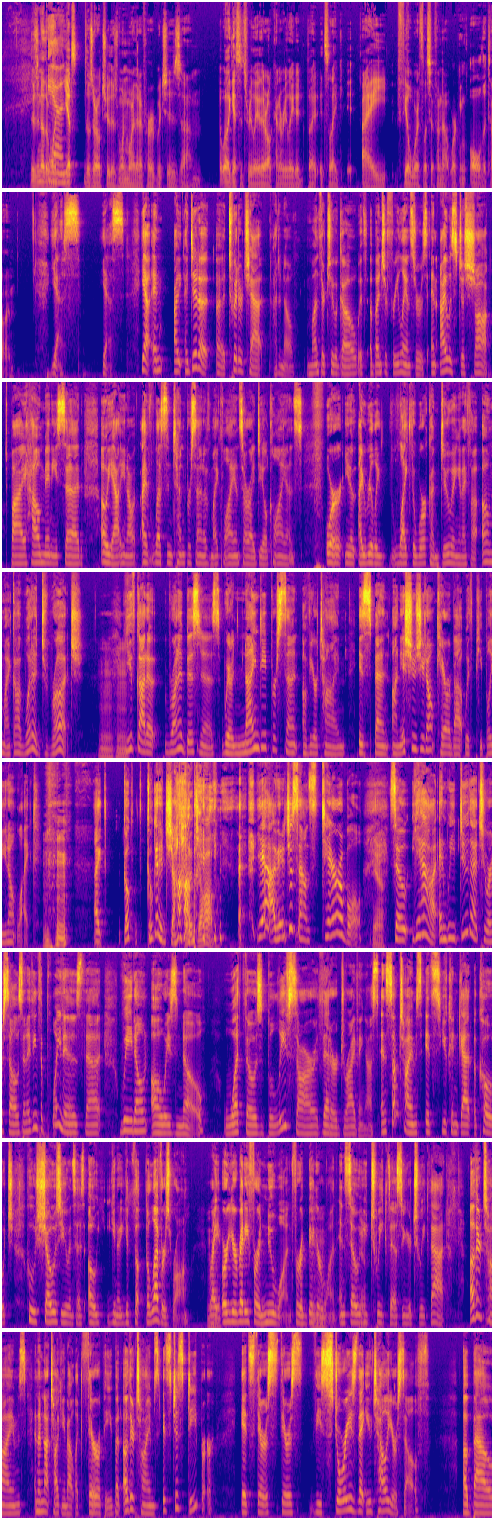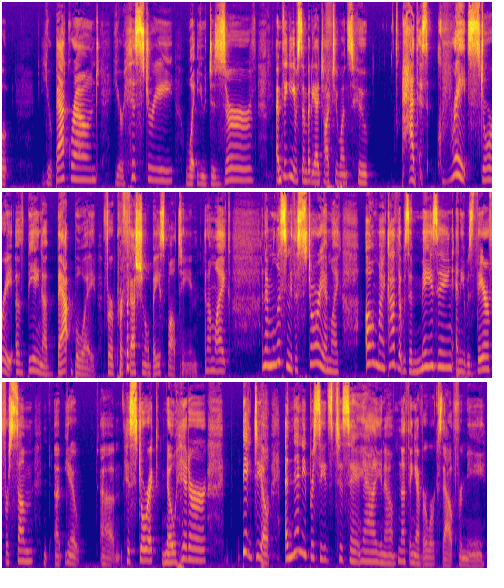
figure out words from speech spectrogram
there's another one. Yep those are all true. There's one more that i've heard which is um, well i guess it's related they're all kind of related but it's like i feel worthless if i'm not working all the time. Yes yes. Yeah, and I, I did a, a Twitter chat, I don't know, month or two ago with a bunch of freelancers, and I was just shocked by how many said, Oh, yeah, you know, I have less than 10% of my clients are ideal clients. Or, you know, I really like the work I'm doing. And I thought, Oh my God, what a drudge. Mm-hmm. You've got to run a business where 90% of your time is spent on issues you don't care about with people you don't like. like, go go get a job. Get a job. yeah, I mean it just sounds terrible. Yeah. So, yeah, and we do that to ourselves and I think the point is that we don't always know what those beliefs are that are driving us. And sometimes it's you can get a coach who shows you and says, "Oh, you know, you, the, the lever's wrong." Right? Mm-hmm. Or you're ready for a new one, for a bigger mm-hmm. one. And so yeah. you tweak this or you tweak that. Other times, and I'm not talking about like therapy, but other times it's just deeper. It's there's there's these stories that you tell yourself about your background, your history, what you deserve. I'm thinking of somebody I talked to once who had this great story of being a bat boy for a professional baseball team. And I'm like, and I'm listening to the story, I'm like, oh my God, that was amazing. And he was there for some, uh, you know, um, historic no hitter. Big deal. And then he proceeds to say, yeah, you know, nothing ever works out for me.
